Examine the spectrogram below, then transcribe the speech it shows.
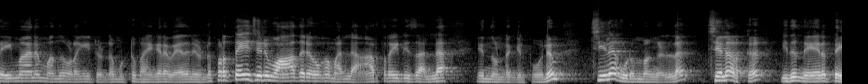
തേയ്മാനം വന്നു തുടങ്ങിയിട്ടുണ്ട് മുട്ട് ഭയങ്കര വേദനയുണ്ട്. പ്രത്യേകിച്ച് ഒരു വാതരോഗമല്ല ആർത്രൈറ്റിസ് അല്ല എന്നുണ്ടെങ്കിൽ പോലും ചില കുടുംബങ്ങളിൽ ചിലർക്ക് ഇത് നേരത്തെ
